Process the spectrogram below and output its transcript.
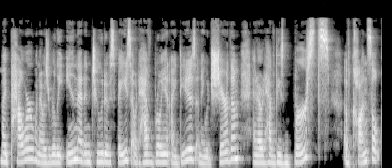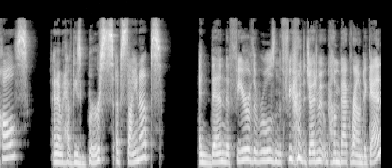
my power, when I was really in that intuitive space, I would have brilliant ideas and I would share them and I would have these bursts of consult calls and I would have these bursts of signups. And then the fear of the rules and the fear of the judgment would come back round again.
